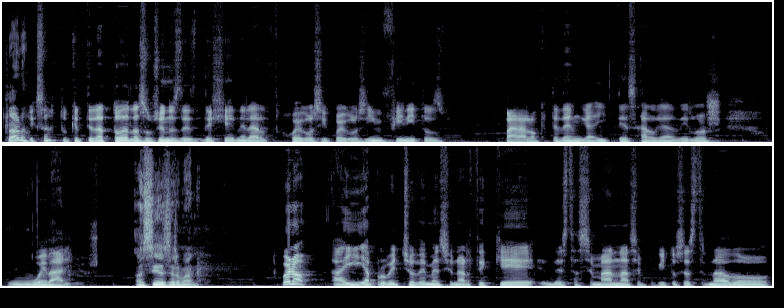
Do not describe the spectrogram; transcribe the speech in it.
Claro. Exacto, que te da todas las opciones de, generar juegos y juegos infinitos para lo que te venga y te salga de los huevarios. Así es, hermano. Bueno, ahí aprovecho de mencionarte que de esta semana, hace poquito se ha estrenado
